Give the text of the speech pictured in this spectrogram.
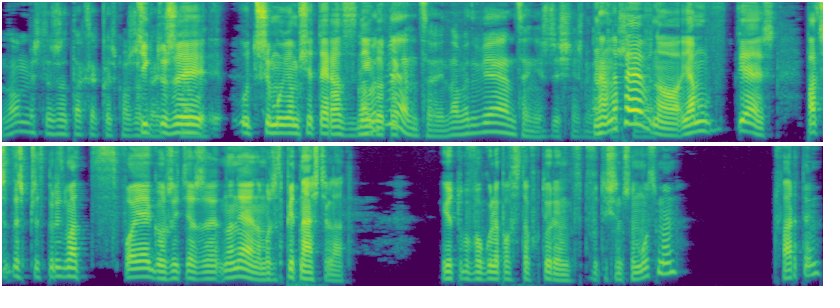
No myślę, że tak jakoś może Ci, być. którzy Nawet, utrzymują się teraz z niego nawet tak... więcej, nawet więcej niż 10 lat. No na pewno, ja mu, wiesz, patrzę też przez pryzmat swojego życia, że no nie, no może z 15 lat. YouTube w ogóle powstał w którym? W 2008? Czwartym?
